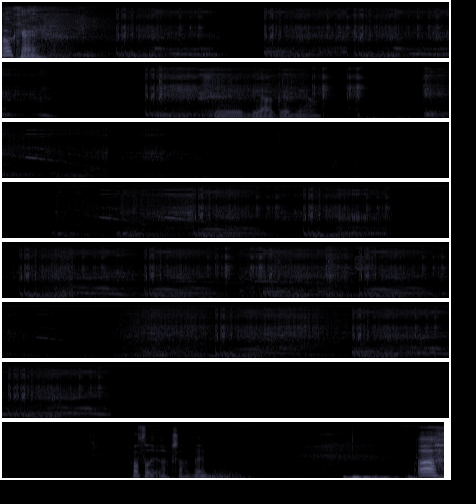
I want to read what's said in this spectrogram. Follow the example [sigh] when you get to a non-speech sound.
Okay. Should be all good now. Hopefully it looks all good. Oh,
